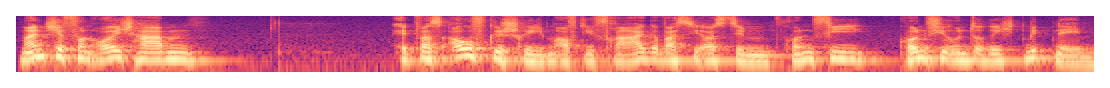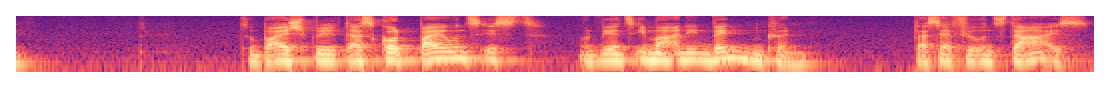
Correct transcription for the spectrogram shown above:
Manche von euch haben etwas aufgeschrieben auf die Frage, was sie aus dem Konfi-Unterricht Konfi mitnehmen. Zum Beispiel, dass Gott bei uns ist und wir uns immer an ihn wenden können, dass er für uns da ist.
